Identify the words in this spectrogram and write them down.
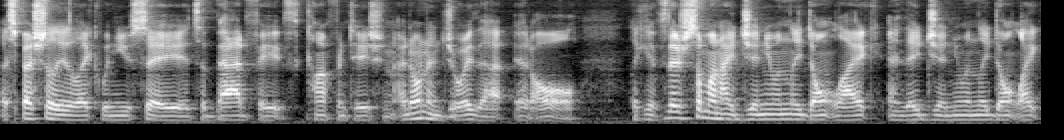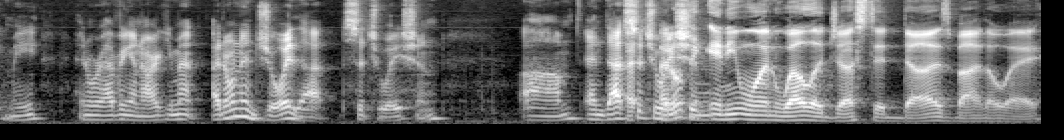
especially like when you say it's a bad faith confrontation. I don't enjoy that at all. Like if there's someone I genuinely don't like and they genuinely don't like me and we're having an argument, I don't enjoy that situation. Um, and that situation. I situation. don't think anyone well adjusted does. By the way,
